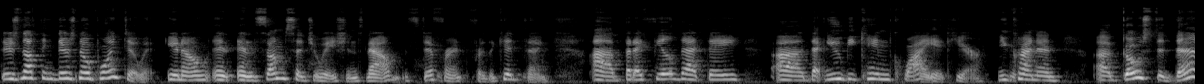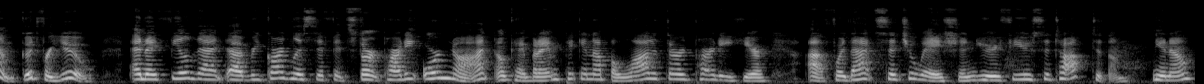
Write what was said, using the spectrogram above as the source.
there's nothing, there's no point to it, you know, in, in some situations now it's different for the kid thing. Uh, but I feel that they, uh, that you became quiet here. You kind of uh, ghosted them. Good for you. And I feel that uh, regardless if it's third party or not, okay, but I am picking up a lot of third party here. Uh, for that situation, you refuse to talk to them, you know?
